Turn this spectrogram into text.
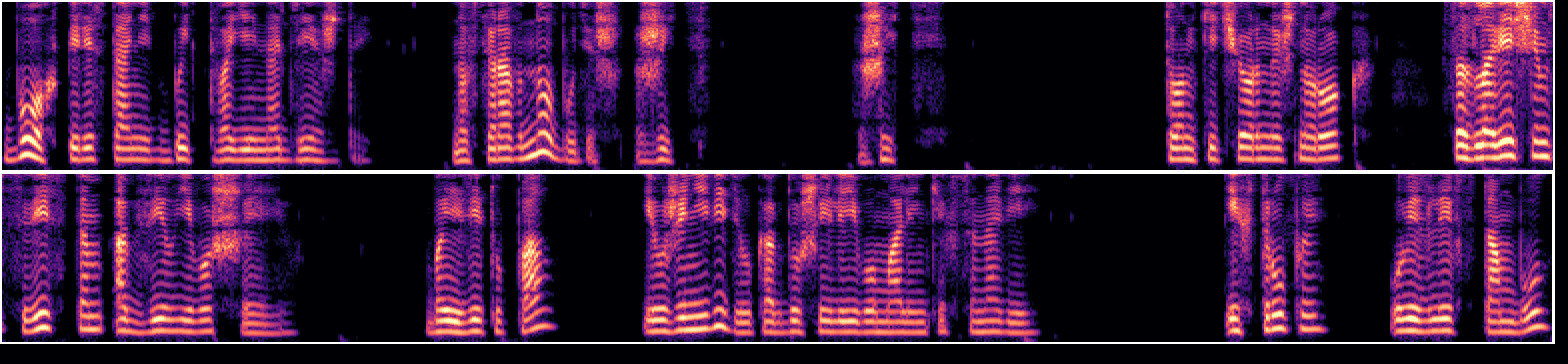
Бог перестанет быть твоей надеждой. Но все равно будешь жить. Жить. Тонкий черный шнурок со зловещим свистом обвил его шею. Боязид упал и уже не видел, как душили его маленьких сыновей. Их трупы увезли в Стамбул,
